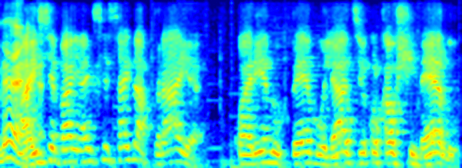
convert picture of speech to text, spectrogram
É. Aí você vai, aí você sai da praia com a areia no pé molhado, você vai colocar o chinelo.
